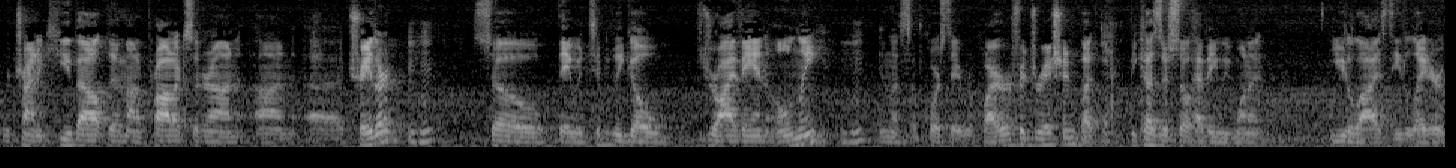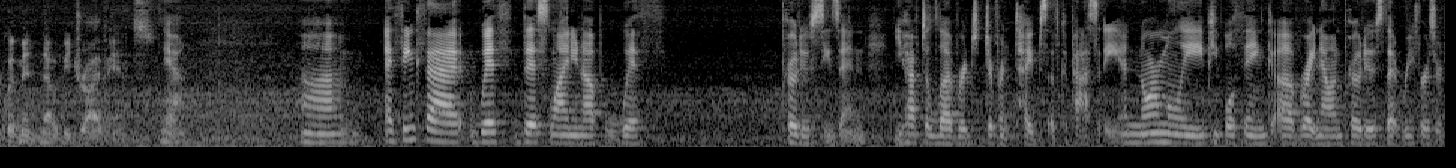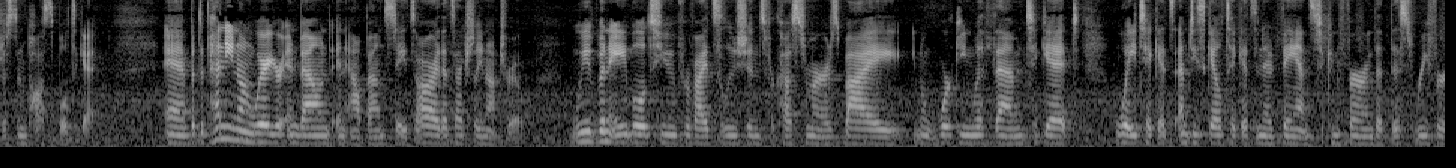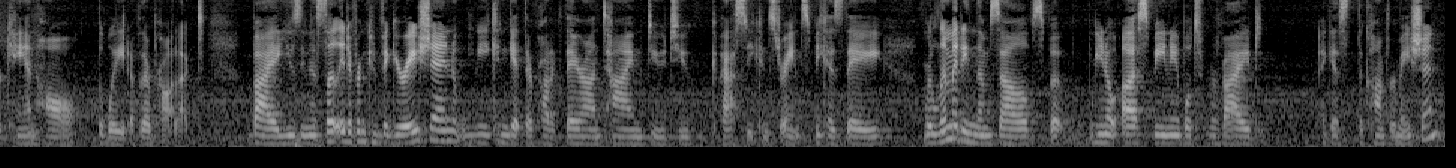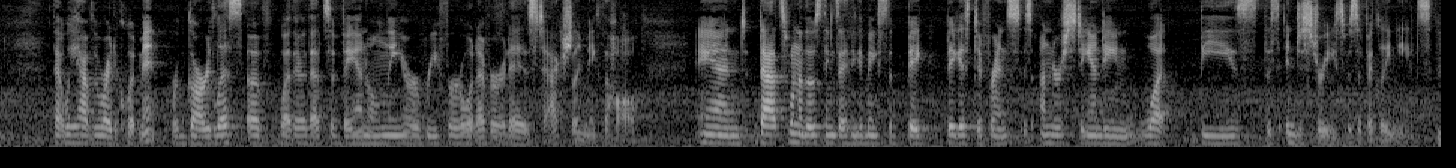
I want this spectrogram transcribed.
we're trying to cube out the amount of products that are on on a trailer. Mm-hmm. So they would typically go dry van only, Mm-hmm. unless of course they require refrigeration. But Yeah. because they're so heavy, we want to utilize the lighter equipment, and that would be dry vans. Yeah. Um, I think that with this lining up with produce season, you have to leverage different types of capacity. And normally people think of right now in produce that reefers are just impossible to get. And but depending on where your inbound and outbound states are, that's actually not true. We've been able to provide solutions for customers by you know, working with them to get weigh tickets, empty scale tickets in advance to confirm that this reefer can haul the weight of their product. By using a slightly different configuration, we can get their product there on time due to capacity constraints because they were limiting themselves, but you know us being able to provide, I guess, the confirmation that we have the right equipment, regardless of whether that's a van only or a reefer or whatever it is, to actually make the haul. And that's one of those things I think that makes the big biggest difference is understanding what these this industry specifically needs.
